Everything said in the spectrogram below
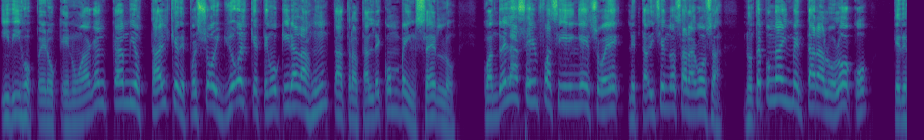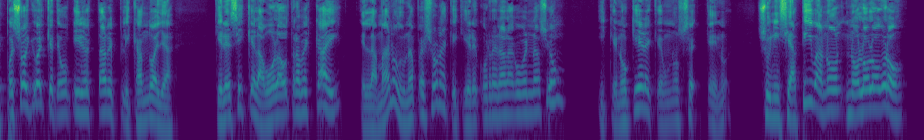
Y dijo, pero que no hagan cambios tal que después soy yo el que tengo que ir a la Junta a tratar de convencerlo. Cuando él hace énfasis en eso, es, le está diciendo a Zaragoza, no te pongas a inventar a lo loco, que después soy yo el que tengo que ir a estar explicando allá. Quiere decir que la bola otra vez cae en la mano de una persona que quiere correr a la gobernación y que no quiere que uno se, que no, su iniciativa no, no lo logró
